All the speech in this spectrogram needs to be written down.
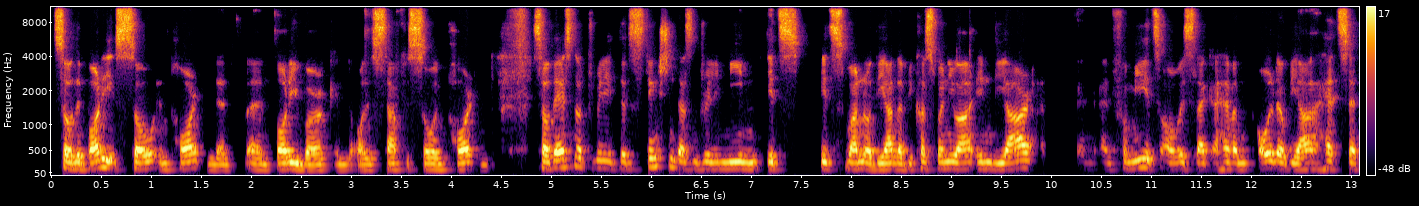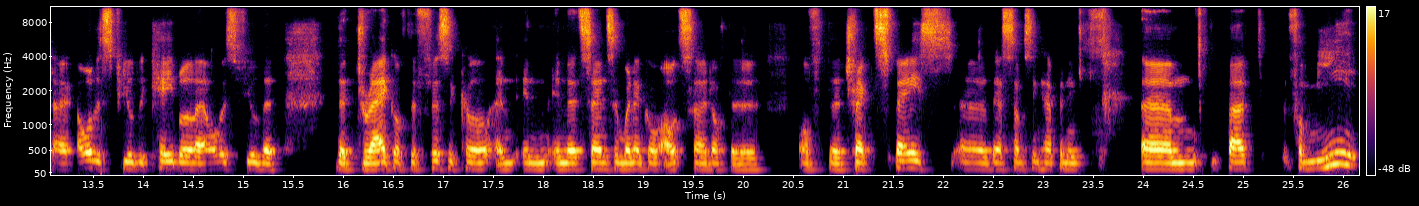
so the body is so important, and, and body work and all this stuff is so important. So there's not really the distinction doesn't really mean it's it's one or the other because when you are in VR and for me, it's always like I have an older VR headset. I always feel the cable. I always feel that the drag of the physical, and in in that sense. And when I go outside of the of the tracked space, uh, there's something happening. Um, but for me,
